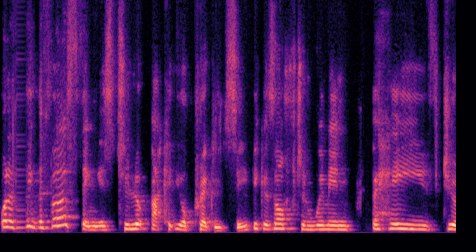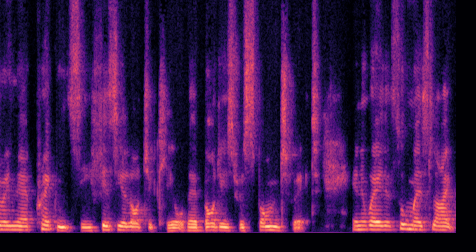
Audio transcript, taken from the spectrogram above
Well, I think the first thing is to look back at your pregnancy because often women behave during their pregnancy physiologically or their bodies respond to it in a way that's almost like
